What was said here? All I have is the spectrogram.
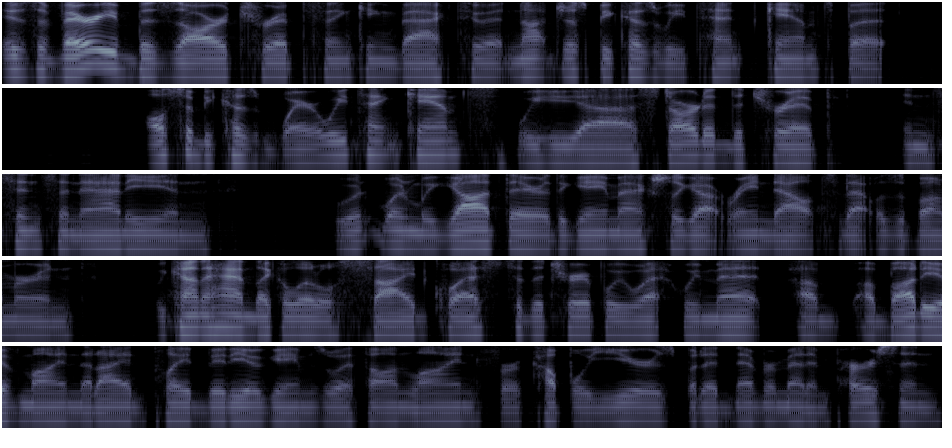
Is a very bizarre trip thinking back to it, not just because we tent camped, but also because where we tent camped. We uh, started the trip in Cincinnati, and when we got there, the game actually got rained out, so that was a bummer. And we kind of had like a little side quest to the trip. We went, we met a, a buddy of mine that I had played video games with online for a couple years, but had never met in person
